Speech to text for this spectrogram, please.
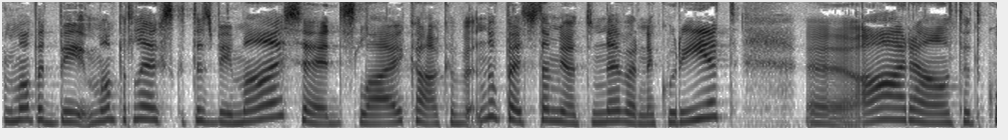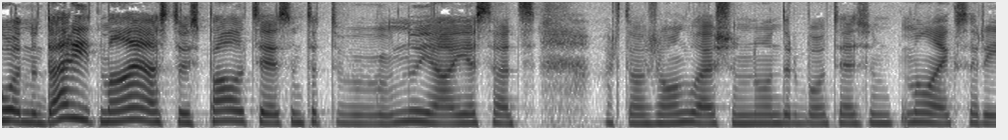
Man pat, bija, man pat liekas, ka tas bija mājasēdes laikā, ka nu, pēc tam jau tu nevari nekur iet uh, ārā, un tad ko nu darīt mājās, tu esi palicies, un tad tu nu, jā, iesāc ar to žonglēšanu nodarboties. Un, man liekas, arī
